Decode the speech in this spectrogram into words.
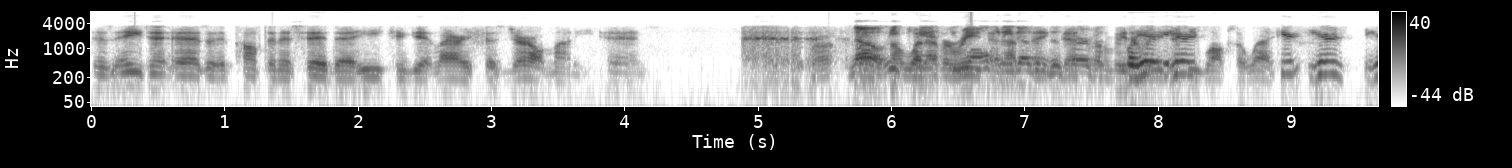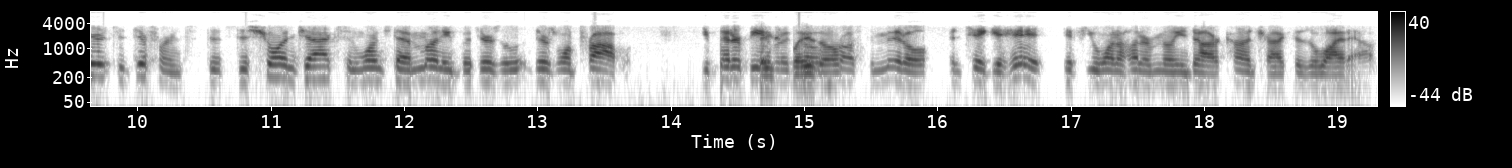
His agent has it pumped in his head that he can get Larry Fitzgerald money, and for, No, for he whatever. He reason, he I think that's going to be Well, the here- reason here's- he walks away. Here, here's here's the difference. The, DeSean Jackson wants that money, but there's a, there's one problem. You better be able to Thanks, go Blazo. across the middle and take a hit if you want a hundred million dollar contract as a wideout.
